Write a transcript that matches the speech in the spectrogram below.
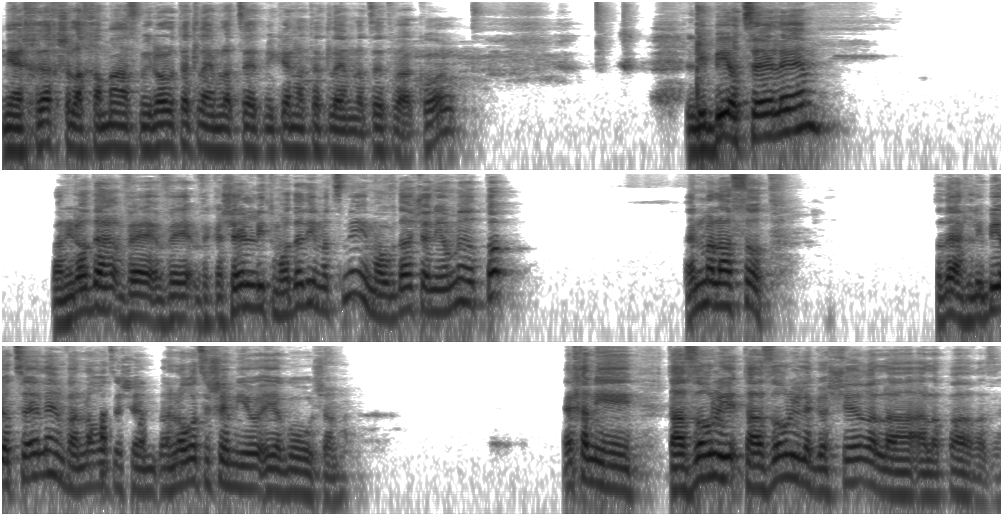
מההכרח של החמאס, מלא לתת להם לצאת, מכן לתת להם לצאת והכל. ליבי יוצא אליהם, ואני לא יודע, ו, ו, וקשה לי להתמודד עם עצמי, עם העובדה שאני אומר, טוב, אין מה לעשות. אתה יודע, ליבי יוצא אליהם ואני לא רוצה שהם, לא רוצה שהם יגורו שם. איך אני, תעזור לי, תעזור לי לגשר על, ה, על הפער הזה.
